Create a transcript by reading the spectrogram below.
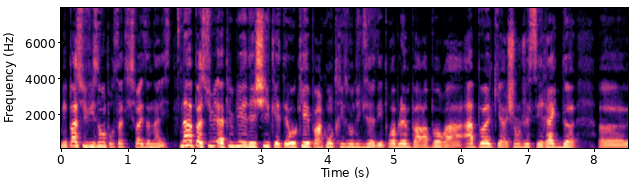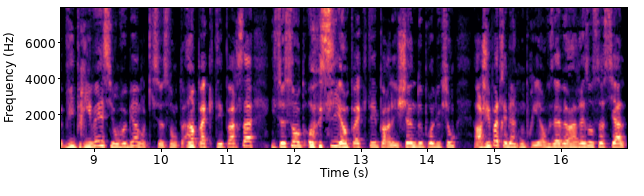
mais pas suffisants pour satisfaire les analystes. Snap a, su, a publié des chiffres qui étaient ok. Par contre, ils ont dit qu'ils avaient des problèmes par rapport à Apple qui a changé ses règles de euh, vie privée, si on veut bien. Donc, ils se sont impactés par ça. Ils se sentent aussi impactés par les chaînes de production. Alors, j'ai pas très bien compris. Hein. Vous avez un réseau social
